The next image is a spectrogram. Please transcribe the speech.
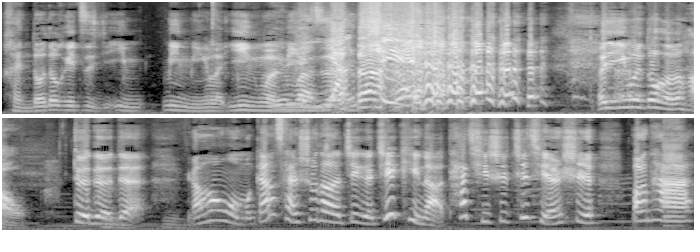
很多都给自己命命名了英文名字，洋气。而且英文都很好。对对对，然后我们刚才说到的这个 Jacky 呢，他其实之前是帮他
